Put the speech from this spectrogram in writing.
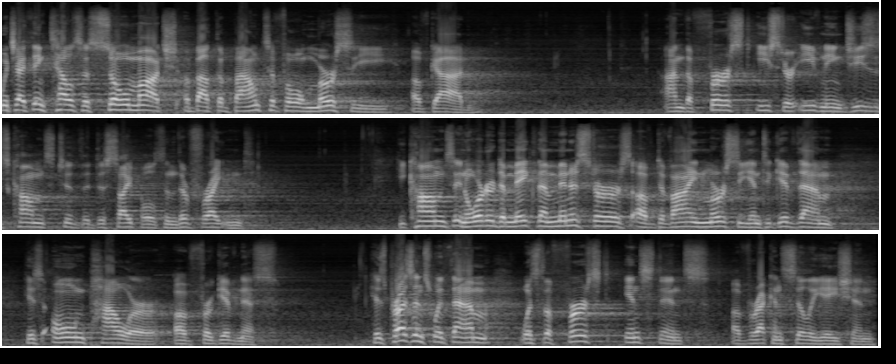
which I think tells us so much about the bountiful mercy of God. On the first Easter evening, Jesus comes to the disciples and they're frightened. He comes in order to make them ministers of divine mercy and to give them his own power of forgiveness. His presence with them was the first instance of reconciliation.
